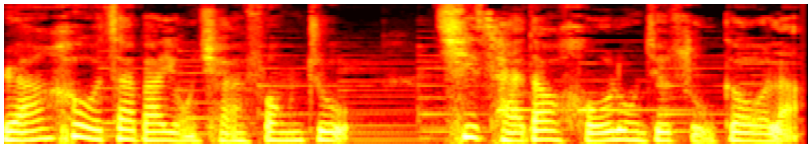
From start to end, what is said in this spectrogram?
然后再把涌泉封住。气踩到喉咙就足够了。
